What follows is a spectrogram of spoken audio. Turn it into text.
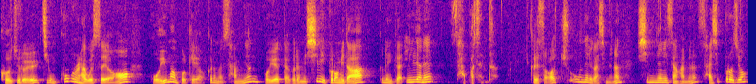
거주를 지금 구분을 하고 있어요. 보유만 볼게요. 그러면 3년 보유했다. 그러면 12%입니다. 그러니까 1년에 4%. 그래서 쭉 내려가시면은 10년 이상 하면은 40%죠.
